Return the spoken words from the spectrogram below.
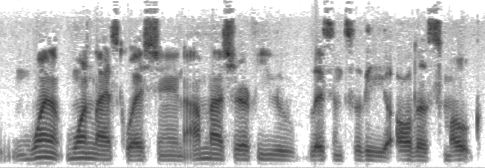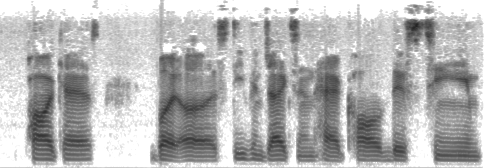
one one last question. I'm not sure if you listen to the All the Smoke podcast, but uh, Stephen Jackson had called this team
